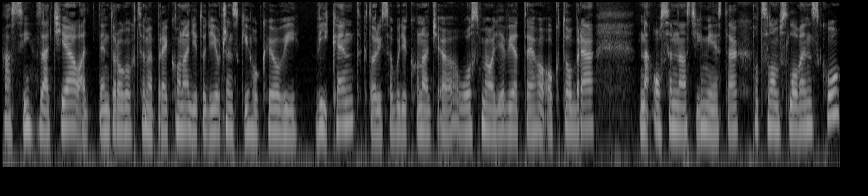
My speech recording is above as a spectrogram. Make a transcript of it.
asi zatiaľ a tento rok ho chceme prekonať. Je to dievčenský hokejový víkend, ktorý sa bude konať 8. a 9. oktobra na 18 miestach po celom Slovensku.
